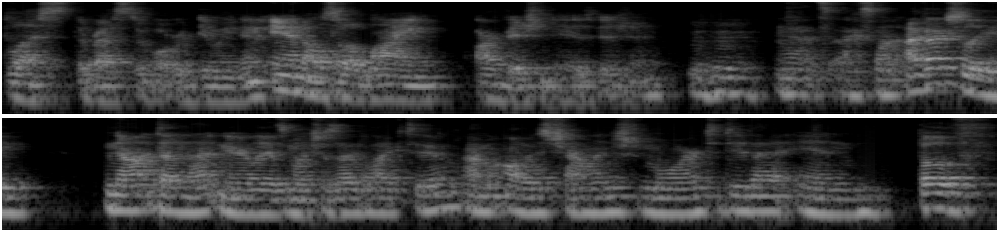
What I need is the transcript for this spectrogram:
bless the rest of what we're doing, and and also align our vision to His vision. Mhm. That's excellent. I've actually not done that nearly as much as I'd like to. I'm always challenged more to do that in both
